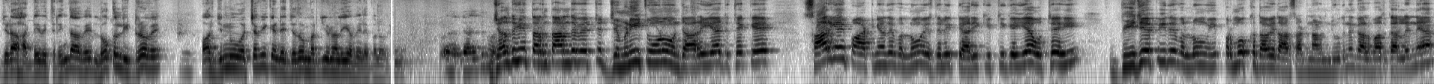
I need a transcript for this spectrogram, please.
ਜਿਹੜਾ ਸਾਡੇ ਵਿੱਚ ਰਹਿੰਦਾ ਹੋਵੇ ਲੋਕਲ ਲੀਡਰ ਹੋਵੇ ਔਰ ਜਿਹਨੂੰ ਉਹ 24 ਘੰਟੇ ਜਦੋਂ ਮਰਜ਼ੀ ਉਹਨਾਂ ਲਈ ਅਵੇਲੇਬਲ ਹੋਵੇ। ਜਲਦ ਹੀ ਤਰਨਤਾਰਨ ਦੇ ਵਿੱਚ ਜਿਮਣੀ ਚੋਣ ਹੋਣ ਜਾ ਰਹੀ ਹੈ ਜਿੱਥੇ ਕਿ ਸਾਰੀਆਂ ਹੀ ਪਾਰਟੀਆਂ ਦੇ ਵੱਲੋਂ ਇਸ ਦੇ ਲਈ ਤਿਆਰੀ ਕੀਤੀ ਗਈ ਹੈ। ਉੱਥੇ ਹੀ ਬੀਜੇਪੀ ਦੇ ਵੱਲੋਂ ਵੀ ਪ੍ਰਮੁੱਖ ਦਾਅਵੇਦਾਰ ਸਾਡੇ ਨਾਲ ਮੌਜੂਦ ਨੇ। ਗੱਲਬਾਤ ਕਰ ਲੈਂਦੇ ਆ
